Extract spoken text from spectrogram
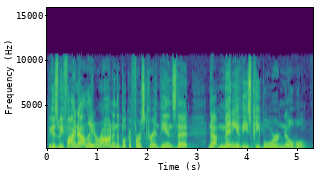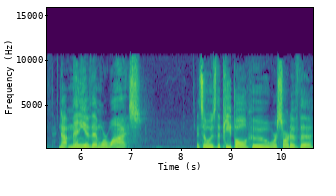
because we find out later on in the book of First Corinthians that not many of these people were noble, not many of them were wise. And so it was the people who were sort of the,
